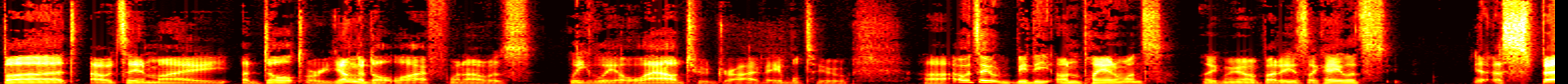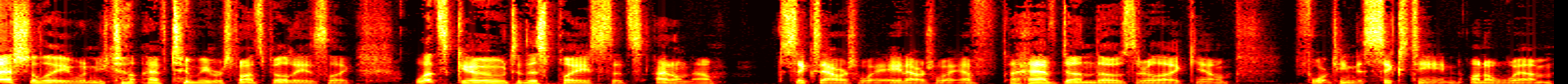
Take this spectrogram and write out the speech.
But I would say in my adult or young adult life, when I was legally allowed to drive, able to, uh, I would say it would be the unplanned ones. Like me and my buddies, like, hey, let's, especially when you don't have too many responsibilities, like, let's go to this place that's, I don't know, six hours away, eight hours away. I've, I have done those that are like, you know, 14 to 16 on a whim.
